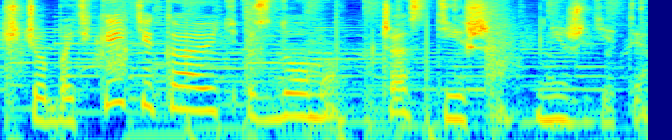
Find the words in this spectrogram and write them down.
що батьки тікають з дому частіше ніж діти.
